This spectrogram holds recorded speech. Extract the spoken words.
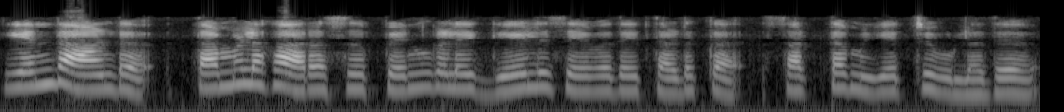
எந்த ஆண்டு தமிழக அரசு பெண்களை கேலி செய்வதை தடுக்க சட்டம் இயற்றியுள்ளது?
